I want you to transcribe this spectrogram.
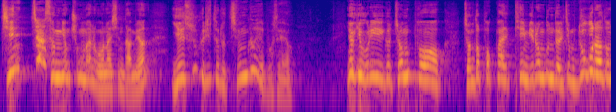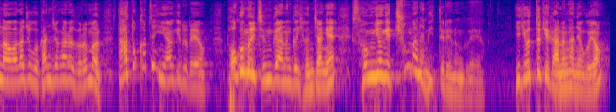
진짜 성령 충만을 원하신다면 예수 그리스도를 증거해 보세요. 여기 우리 그 전폭, 전도 폭발 팀 이런 분들 지금 누구라도 나와가지고 간증하라 그러면 다 똑같은 이야기를 해요. 복음을 증거하는 그 현장에 성령의 충만함이 있더라는 거예요. 이게 어떻게 가능하냐고요?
